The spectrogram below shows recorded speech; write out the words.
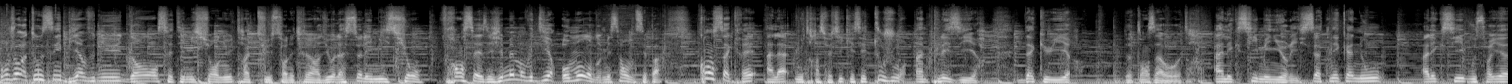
Bonjour à tous et bienvenue dans cette émission Nutractu sur Nutri Radio, la seule émission française et j'ai même envie de dire au monde, mais ça on ne sait pas, consacrée à la nutraceutique et c'est toujours un plaisir d'accueillir de temps à autre Alexis. Si ça tenait qu'à nous, Alexis, vous seriez,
